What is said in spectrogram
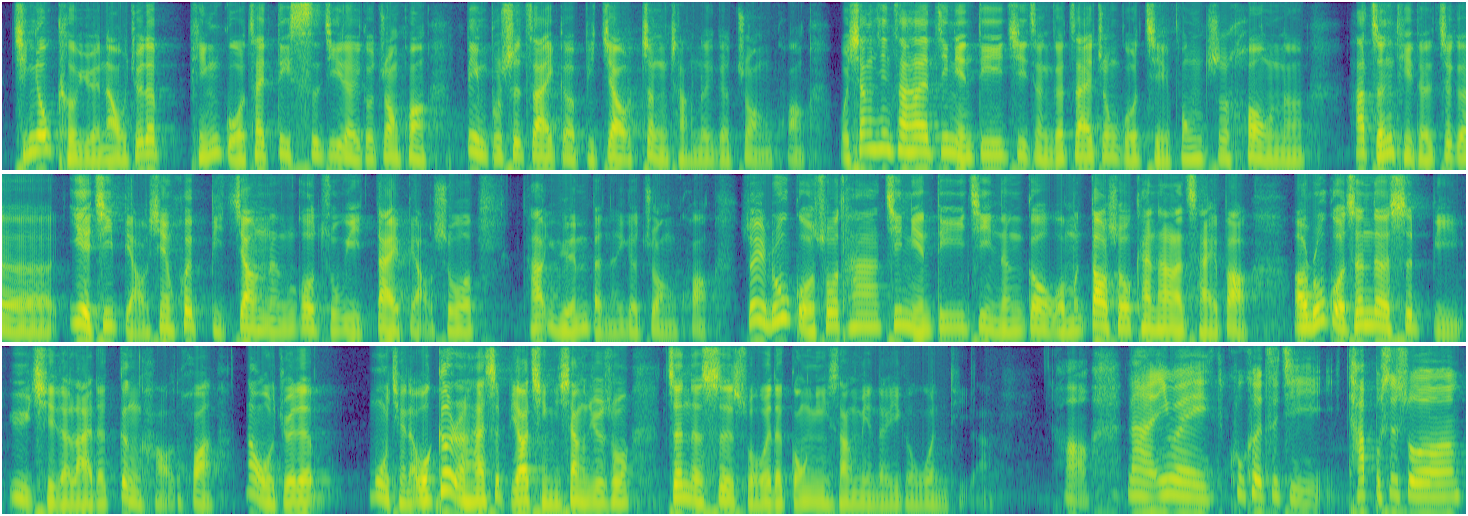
情有可原呐、啊。我觉得苹果在第四季的一个状况，并不是在一个比较正常的一个状况。我相信，在它今年第一季整个在中国解封之后呢。它整体的这个业绩表现会比较能够足以代表说它原本的一个状况，所以如果说它今年第一季能够，我们到时候看它的财报，呃，如果真的是比预期的来得更好的话，那我觉得目前的我个人还是比较倾向，就是说真的是所谓的供应上面的一个问题啦。好，那因为库克自己他不是说，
